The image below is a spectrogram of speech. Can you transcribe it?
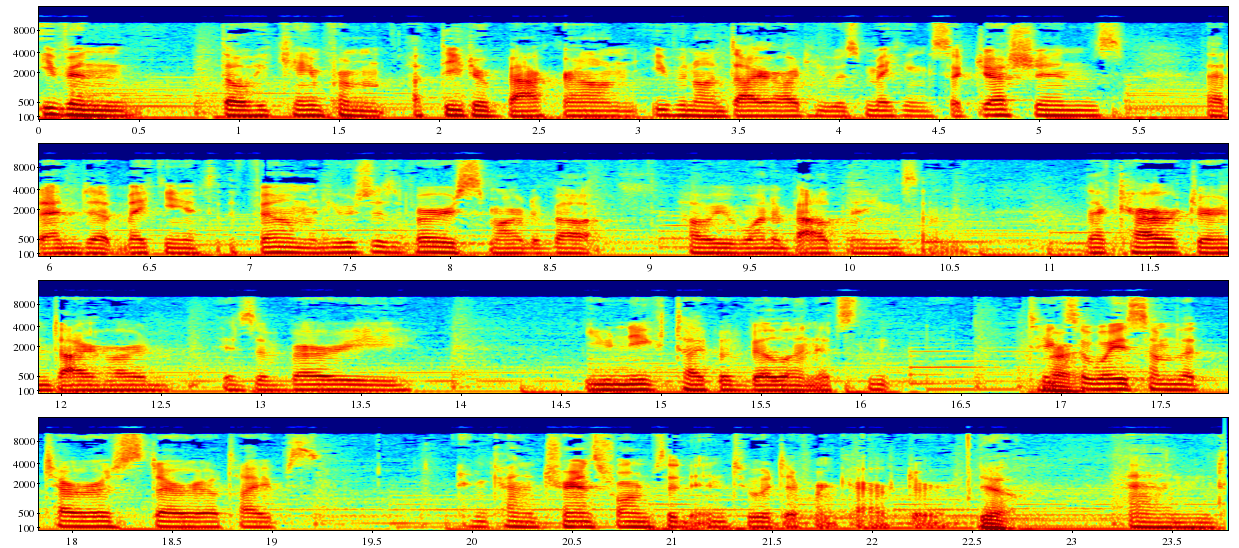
even though he came from a theater background, even on Die Hard, he was making suggestions that ended up making it to the film, and he was just very smart about how he went about things. And that character in Die Hard is a very unique type of villain. It's takes Right. away some of the terrorist stereotypes and kind of transforms it into a different character. Yeah. And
